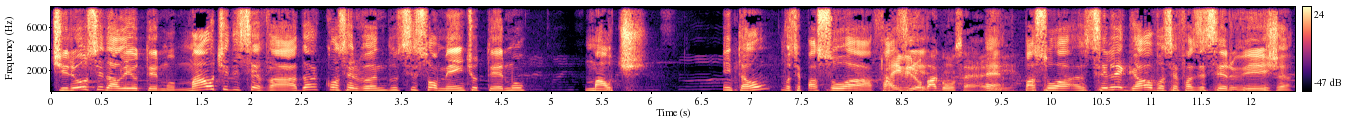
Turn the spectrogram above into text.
tirou-se da lei o termo malte de cevada, conservando-se somente o termo malte. Então, você passou a fazer... Aí virou bagunça. É, Aí... passou a ser legal você fazer cerveja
